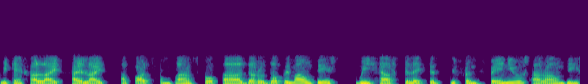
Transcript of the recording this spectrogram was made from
we can highlight, highlight apart from Bansko, uh, the Rhodope Mountains, we have selected different venues around these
